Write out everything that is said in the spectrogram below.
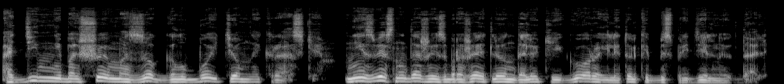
один небольшой мазок голубой темной краски. Неизвестно даже, изображает ли он далекие горы или только беспредельную даль.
